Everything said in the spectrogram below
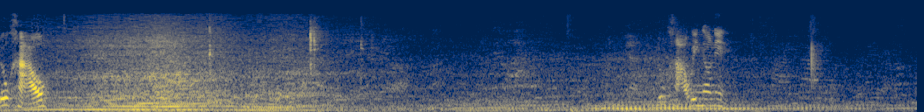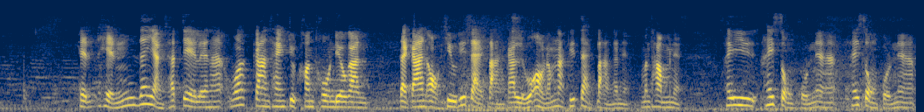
ลูกขาว วิ่งเข้านี่เห็นเห็นได้อย่างชัดเจนเลยนะว่าการแทงจุดคอนโทรลเดียวกัน แต่การออกคิวที่แตกต่างกัน หรือว่าออกน้ำหนักที่แตกต่างกันเนี่ย มันทำเนี่ย ให้ให้ส่งผลเนี่ยฮะให้ส่งผลเนี่ยฮะ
